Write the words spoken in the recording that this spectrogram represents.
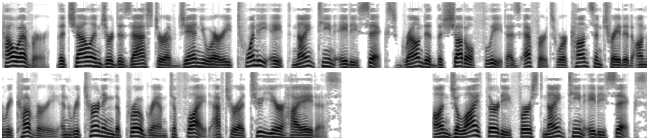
However, the Challenger disaster of January 28, 1986 grounded the shuttle fleet as efforts were concentrated on recovery and returning the program to flight after a two-year hiatus. On July 31, 1986,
